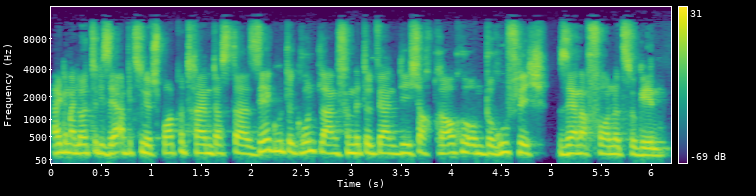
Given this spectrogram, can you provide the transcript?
allgemein Leute, die sehr ambitioniert Sport betreiben, dass da sehr gute Grundlagen vermittelt werden, die ich auch brauche, um beruflich sehr nach vorne zu gehen.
